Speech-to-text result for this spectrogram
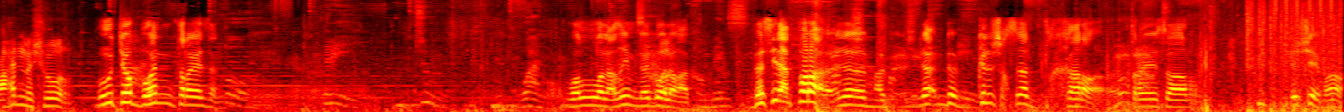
واحد مشهور. هو توب 1 ترى يزن. 3 2 1 والله العظيم من اقوى لاعب بس يلعب فرع لعب بكل الشخصيات خرا. تريسر. كل شيء ما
